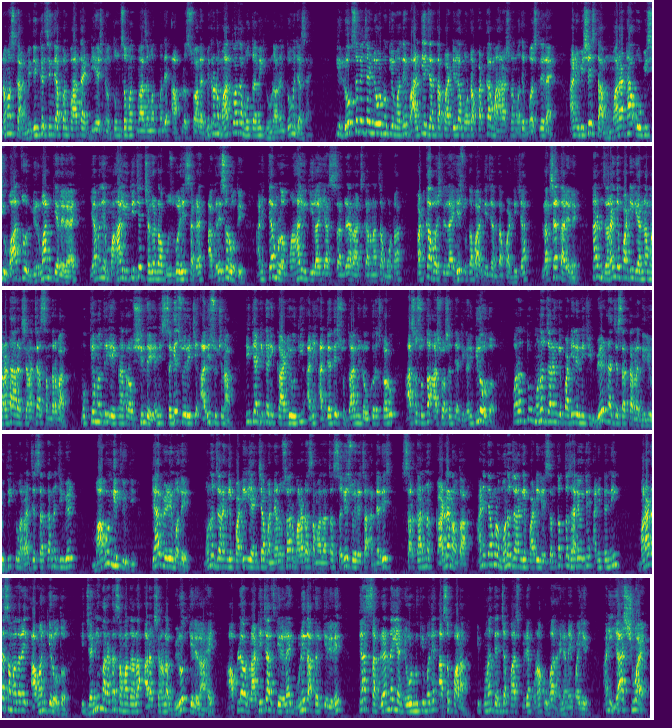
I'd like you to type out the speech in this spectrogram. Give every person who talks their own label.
Speaker 1: नमस्कार मी दिनकर शिंदे. आपण पाहताय डीएस न्यूज तुमचं मत माझं मत मध्ये आपलं स्वागत. मित्रांनो महत्त्वाचा मुद्दा मी घेऊन आलो तो म्हणजे असा आहे की लोकसभेच्या निवडणुकीमध्ये भारतीय जनता पार्टीला मोठा फटका महाराष्ट्रामध्ये बसलेला आहे. आणि विशेषतः मराठा ओबीसी वाद जो निर्माण केलेला आहे यामध्ये महायुतीचे छगनराव भुजबळ हे सगळ्यात अग्रेसर होते. आणि त्यामुळं महायुतीला या सगळ्या राजकारणाचा मोठा फटका बसलेला आहे हे सुद्धा भारतीय जनता पार्टीच्या लक्षात आलेले आहे. कारण जरांगे पाटील यांना मराठा आरक्षणाच्या संदर्भात मुख्यमंत्री एकनाथराव शिंदे यांनी सगळे सोयरीची अधिसूचना ही त्या ठिकाणी काढली होती आणि अध्यादेश सुद्धा आम्ही लवकरच काढू असं सुद्धा आश्वासन त्या ठिकाणी दिलं होतं. परंतु मनोज जरांगे पाटील यांनी जी वेळ राज्य सरकारला दिली होती किंवा राज्य सरकारनं जी वेळ मागून घेतली होती त्या वेळेमध्ये मनोज जरांगे पाटील यांच्या म्हणण्यानुसार मराठा समाजाचा सगळे सोयरेचा अध्यादेश सरकारनं काढला नव्हता आणि त्यामुळे मनोज जरांगे पाटील हे संतप्त झाले होते आणि त्यांनी मराठा समाजाला एक आवाहन केलं होतं की ज्यांनी मराठा समाजाला आरक्षणाला विरोध केलेला आहे आपल्यावर लाठीचार्ज केलेला आहे गुन्हे दाखल केलेले आहेत, त्या सगळ्यांना या निवडणुकीमध्ये असं पाडा की पुन्हा त्यांच्या पाच पिढ्या पुन्हा उभा राहिल्या नाही पाहिजेत. आणि याशिवाय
